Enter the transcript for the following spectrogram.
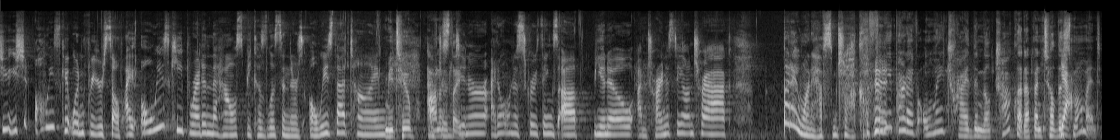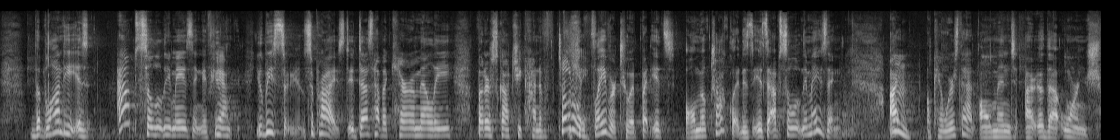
you you should always get one for yourself. I always keep red in the house because listen, there's always that time. Me too, After honestly. dinner, I don't wanna screw things up, you know, I'm trying to stay on track, but I wanna have some chocolate. The funny part, I've only tried the milk chocolate up until this Yeah. moment. The Blondie is absolutely amazing. If you, Yeah. You'll be su- surprised. It does have a caramelly, butterscotchy kind of Totally. flavor to it, but it's all milk chocolate. It's, it's absolutely amazing. I, Hmm. okay, where's that almond, uh, or the orange?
